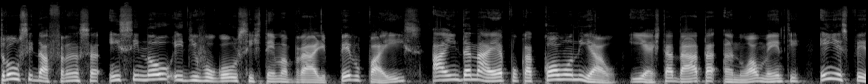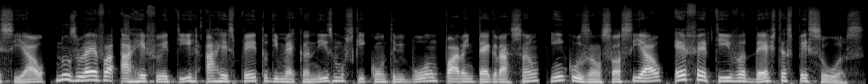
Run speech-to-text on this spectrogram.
trouxe da França, ensinou e divulgou o sistema Braille pelo país ainda na época colonial, e esta data, anualmente, em especial, nos leva a refletir a respeito de mecanismos que contribuam para a integração e inclusão social efetiva destas pessoas.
